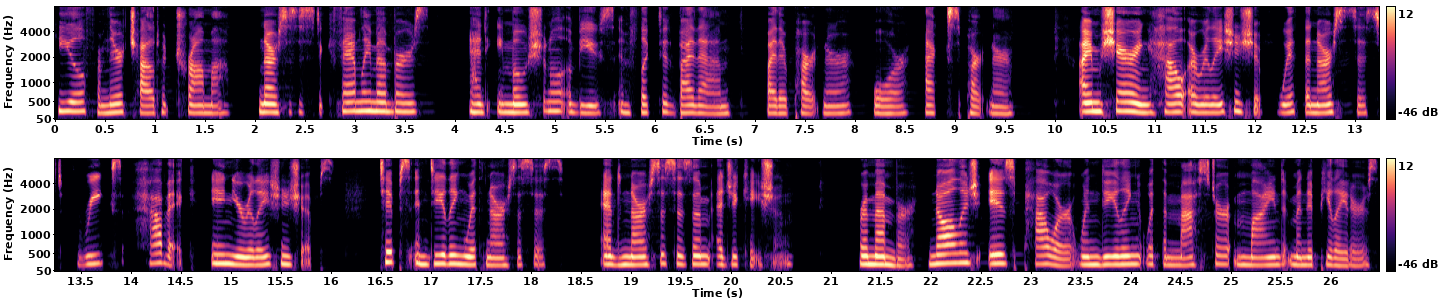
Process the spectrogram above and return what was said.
heal from their childhood trauma, narcissistic family members, and emotional abuse inflicted by them by their partner or ex partner. I am sharing how a relationship with a narcissist wreaks havoc in your relationships, tips in dealing with narcissists, and narcissism education. Remember, knowledge is power when dealing with the master mind manipulators.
